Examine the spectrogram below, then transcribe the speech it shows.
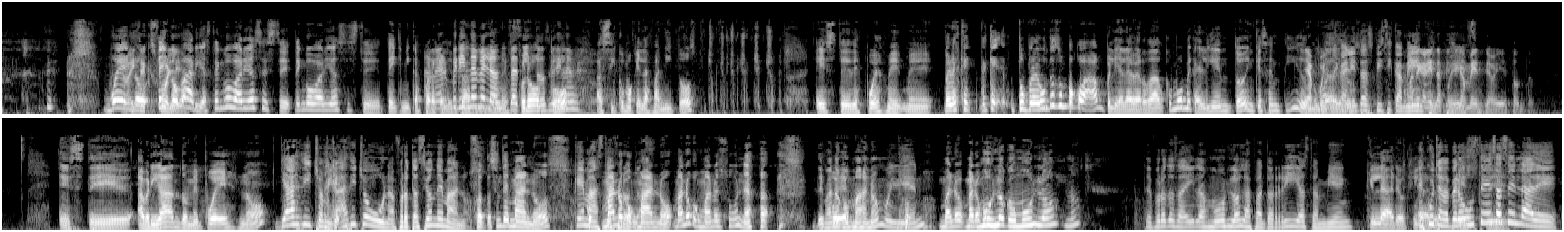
Bueno, te tengo varias, tengo varias, este, tengo varias, este, técnicas para ver, calentarme, bríndame ¿no? los Me datitos, froto, bríndame. así como que las manitos, chuc, chuc, chuc, chuc, chuc. Este, después me, me, pero es que, que tu pregunta es un poco amplia, la verdad, ¿cómo me caliento? ¿En qué sentido? Ya, ¿Cómo pues, te calientas ¿Cómo físicamente? te calientas pues? físicamente, oye, tonto? Este, abrigándome, pues, ¿no? Ya has dicho, mira, has dicho una, frotación de manos. Frotación de manos. ¿Qué más te Mano con mano, mano con mano es una. Después- Mano con mano, muy bien. Mano, mano con Muslo con muslo, ¿no? Te frotas ahí los muslos, las pantorrillas también. Claro, claro. Escúchame, pero Este, ustedes hacen la de...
